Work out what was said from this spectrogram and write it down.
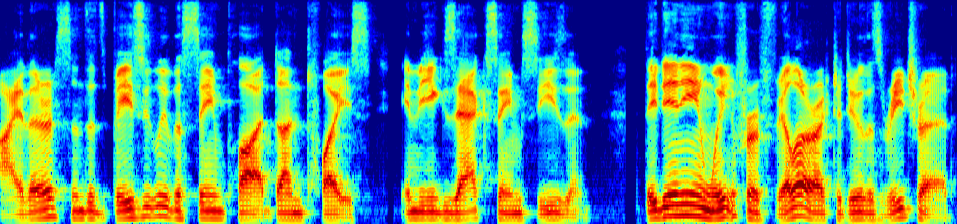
either, since it's basically the same plot done twice in the exact same season. They didn't even wait for a filler arc to do this retread.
